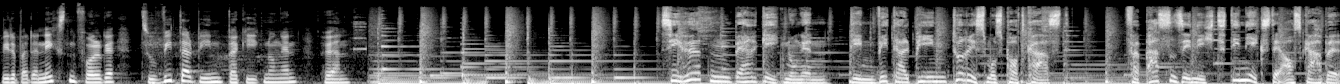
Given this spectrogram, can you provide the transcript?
wieder bei der nächsten Folge zu Vitalbin Begegnungen hören. Sie hörten Begegnungen, den Vitalpin Tourismus Podcast. Verpassen Sie nicht die nächste Ausgabe.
